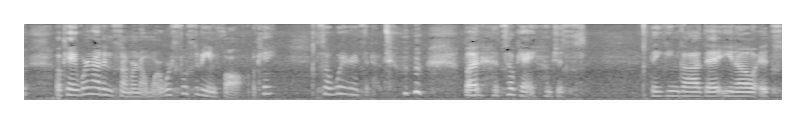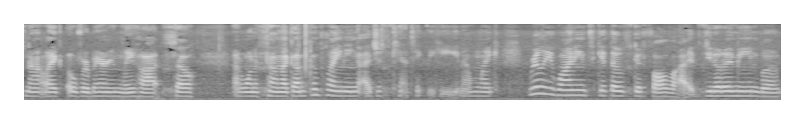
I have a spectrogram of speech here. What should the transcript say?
okay, we're not in summer no more. We're supposed to be in fall, okay? So where is it but it's okay. I'm just thanking God that, you know, it's not like overbearingly hot. So I don't want to sound like I'm complaining. I just can't take the heat. And I'm like really wanting to get those good fall vibes. You know what I mean? But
